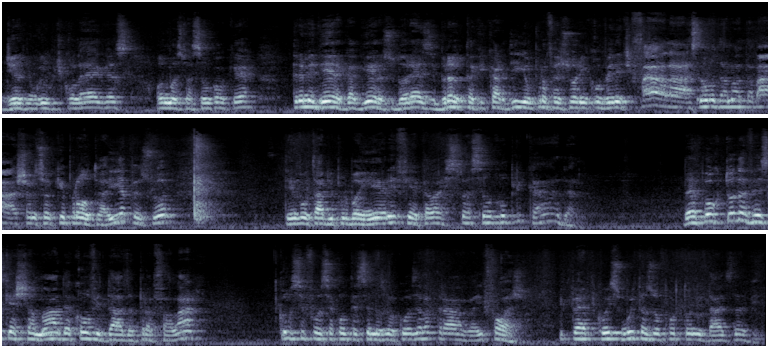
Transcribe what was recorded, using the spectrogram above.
diante de um grupo de colegas, ou numa situação qualquer, tremedeira, gagueira, sudorese, branco, taquicardia, um professor inconveniente, fala, senão vou dar nota baixa, não sei o que, pronto. Aí a pessoa tem vontade de ir para o banheiro, enfim, aquela situação complicada. Daí a pouco, toda vez que é chamada, é convidada para falar, como se fosse acontecer a mesma coisa, ela trava e foge. E perde com isso muitas oportunidades na vida.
